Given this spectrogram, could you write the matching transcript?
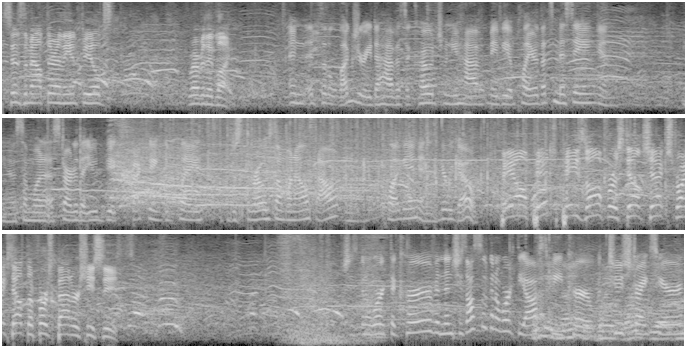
sends them out there in the infields, wherever they'd like. And it's a luxury to have as a coach when you have maybe a player that's missing and you know, someone, a starter that you'd be expecting to play, just throw someone else out and plug in, and here we go. Payoff pitch pays off for Estelle Czech, strikes out the first batter she sees. She's going to work the curve, and then she's also going to work the off-speed curve with two strikes here.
